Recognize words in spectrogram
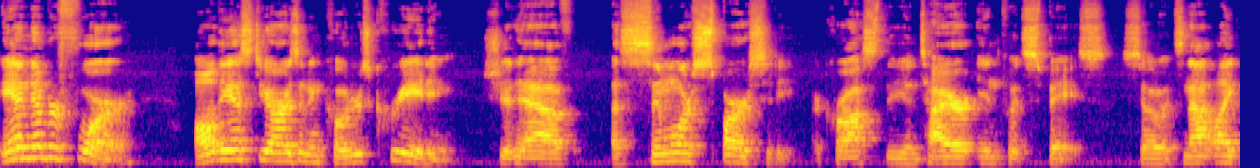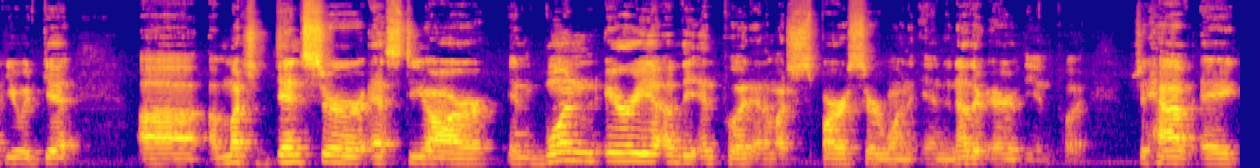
And number four, all the SDRs and encoders creating should have a similar sparsity across the entire input space. So it's not like you would get uh, a much denser SDR in one area of the input and a much sparser one in another area of the input. Should have a,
